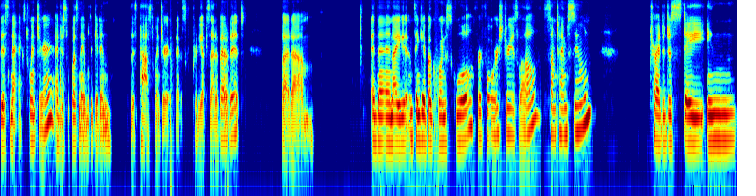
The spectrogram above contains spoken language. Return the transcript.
this next winter. I just wasn't able to get in this past winter. and I was pretty upset about it. But um and then I am thinking about going to school for forestry as well sometime soon. Try to just stay in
